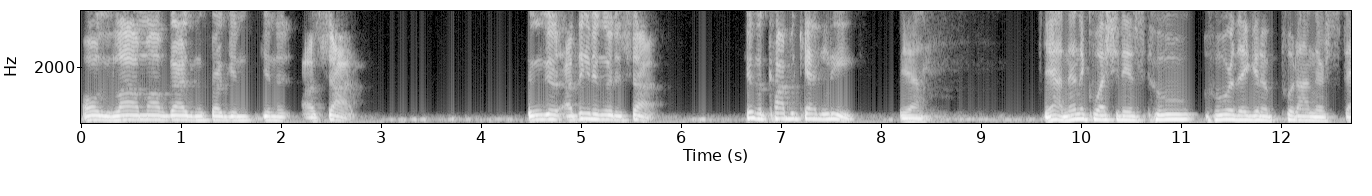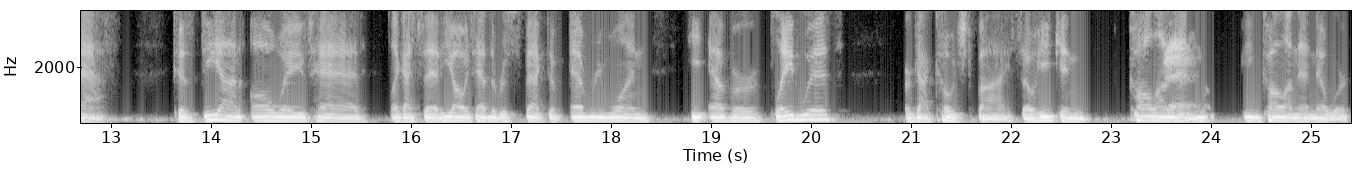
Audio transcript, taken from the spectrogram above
all these loudmouth guys are gonna start getting getting a, a shot. Get, I think they're gonna get a shot. Here's a copycat league. Yeah. Yeah. And then the question is who who are they going to put on their staff? Because Deion always had, like I said, he always had the respect of everyone he ever played with or got coached by. So he can call on Yeah. that. He can call on that network.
